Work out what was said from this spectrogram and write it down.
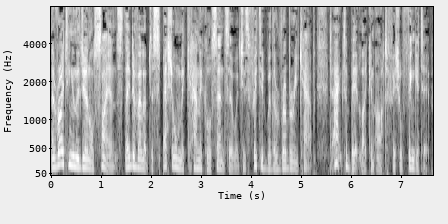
Now, writing in the journal Science, they developed a special mechanical sensor which is fitted with a rubbery cap to act a bit like an artificial fingertip.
